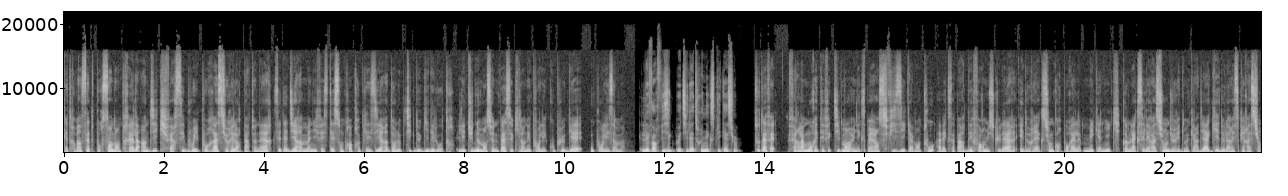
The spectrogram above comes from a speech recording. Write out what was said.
87% d'entre elles indiquent faire ces bruits pour rassurer leur partenaire, c'est-à-dire manifester son propre plaisir dans l'optique de guider l'autre. L'étude ne mentionne pas ce qu'il en est pour les couples gays ou pour les hommes. L'effort physique peut-il être une explication? Tout à fait. Faire l'amour est effectivement une expérience physique avant tout, avec sa part d'effort musculaire et de réactions corporelles mécaniques, comme l'accélération du rythme cardiaque et de la respiration.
